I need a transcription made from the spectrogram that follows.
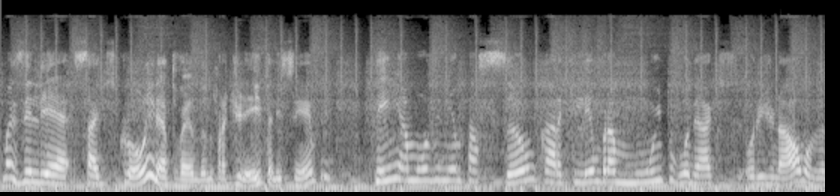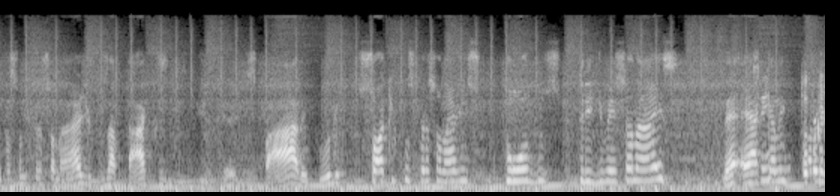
mas ele é side-scrolling, né? Tu vai andando pra direita ali sempre tem a movimentação, cara, que lembra muito o Golden Axe original, movimentação do personagem, com os ataques de, disparo e tudo, só que com os personagens todos tridimensionais, né? É Sim, aquela história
